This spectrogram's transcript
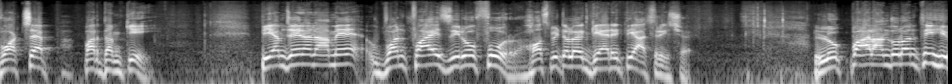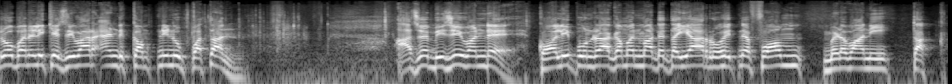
વોટ્સએપ પર ધમકી. પીએમજેના નામે વન ફાઇવ ઝીરો ફોર હોસ્પિટલોએ ગેરરીતિ આચરી છે. લોકપાલ આંદોલનથી હીરો બનેલી કેજરીવાલ એન્ડ કંપનીનું પતન. આજે બીજી વન ડે કોહલી પુનરાગમન માટે તૈયાર, રોહિતને ફોર્મ મેળવવાની તક.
